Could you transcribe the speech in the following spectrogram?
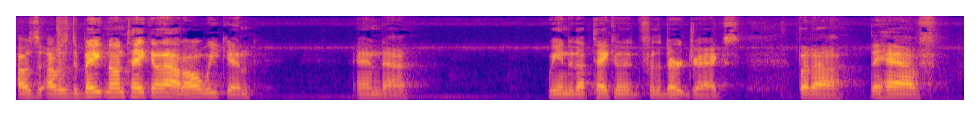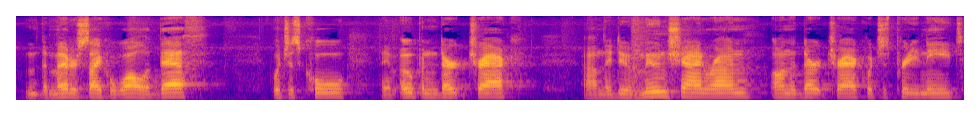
I was I was debating on taking it out all weekend, and uh, we ended up taking it for the dirt drags. But uh, they have the motorcycle wall of death, which is cool. They have open dirt track. Um, they do a moonshine run on the dirt track, which is pretty neat.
